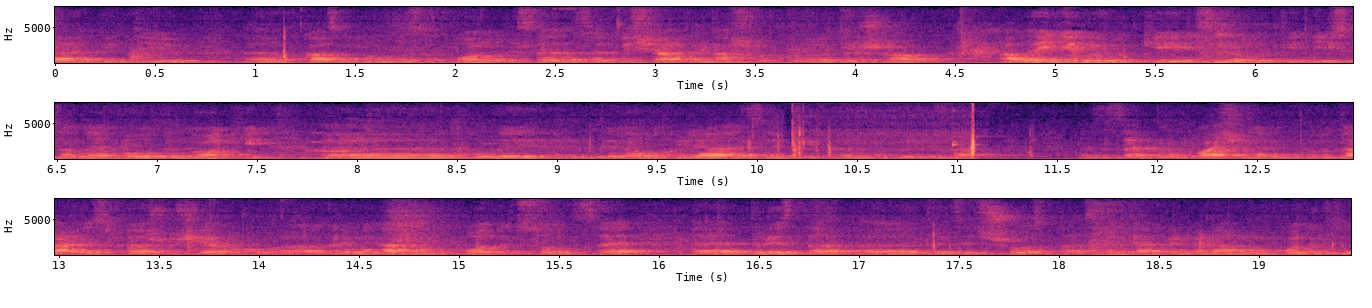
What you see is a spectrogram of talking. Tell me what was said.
підпадає під дію е, вказаного закону, це захищати нашу е, державу. Але є випадки, і ці випадки дійсно не поодинокі, е, коли людина ухиляється від мобілізації. За це передбачена відповідальність в першу чергу кримінальним кодексом. Це е, 336 стаття кримінального кодексу.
